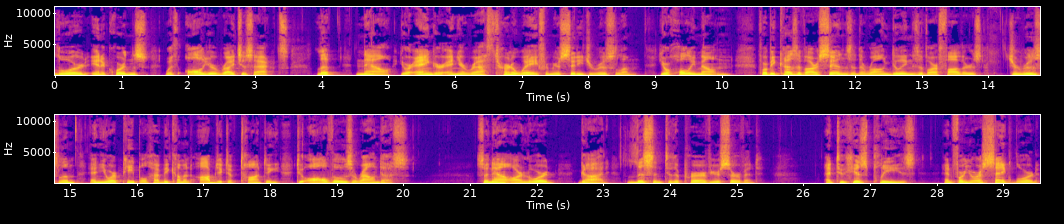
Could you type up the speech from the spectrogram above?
Lord, in accordance with all your righteous acts, let now your anger and your wrath turn away from your city, Jerusalem, your holy mountain. For because of our sins and the wrongdoings of our fathers, Jerusalem and your people have become an object of taunting to all those around us. So now, our Lord God, listen to the prayer of your servant and to his pleas, and for your sake, Lord,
